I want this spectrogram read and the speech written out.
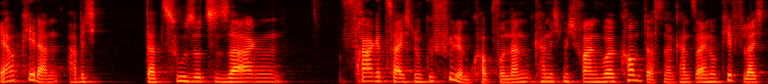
Ja, okay, dann habe ich dazu sozusagen Fragezeichen und Gefühl im Kopf. Und dann kann ich mich fragen, woher kommt das? Und dann kann es sein, okay, vielleicht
